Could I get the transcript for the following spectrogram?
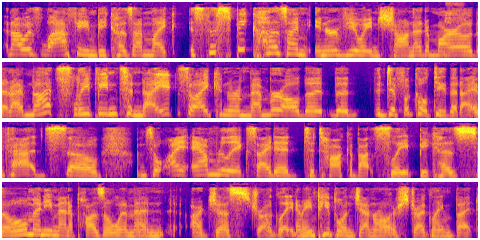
and I was laughing because I'm like, is this because I'm interviewing Shawna tomorrow that I'm not sleeping tonight so I can remember all the the, the difficulty that I've had? So, um, so I am really excited to talk about sleep because so many menopausal women are just struggling. I mean, people in general are struggling, but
